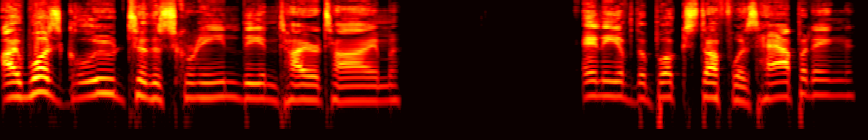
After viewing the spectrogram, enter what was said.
i was glued to the screen the entire time any of the book stuff was happening.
